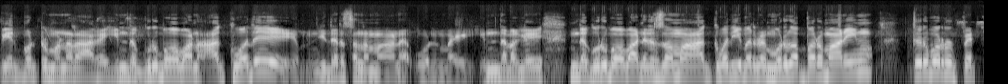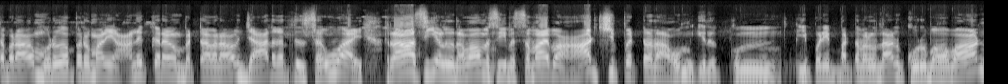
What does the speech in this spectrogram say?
பேர்பற்று மன்னராக இந்த குரு பகவான் ஆக்குவது நிதர்சனமான உண்மை. இந்த வகையில் இந்த குரு பகவான் நிதர்சனமாக ஆக்குவது இவர்கள் முருகப்பெருமானின் திருவருள் பெற்றவராகவும் முருகப்பெருமானின் அனுக்கிரகம் பெற்றவராகவும் ஜாதகத்தில் செவ்வாய் ராசி அல்லது நவாமசி செவ்வாய் ஆட்சி பெற்றதாகவும் இருக்கும். இப்படிப்பட்டவர்கள் தான் குரு பகவான்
